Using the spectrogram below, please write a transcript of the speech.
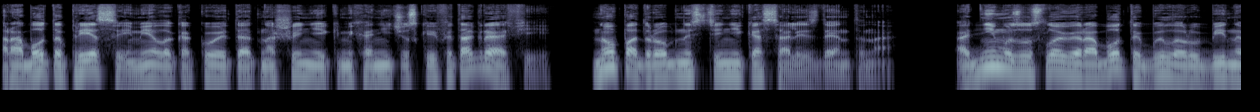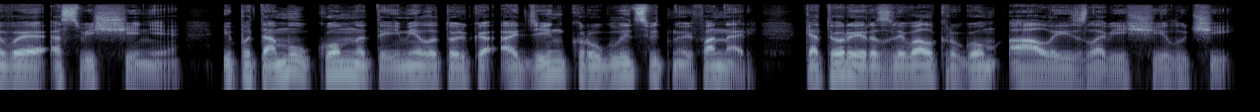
Работа прессы имела какое-то отношение к механической фотографии, но подробности не касались Дентона. Одним из условий работы было рубиновое освещение, и потому комната имела только один круглый цветной фонарь, который разливал кругом алые зловещие лучи.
